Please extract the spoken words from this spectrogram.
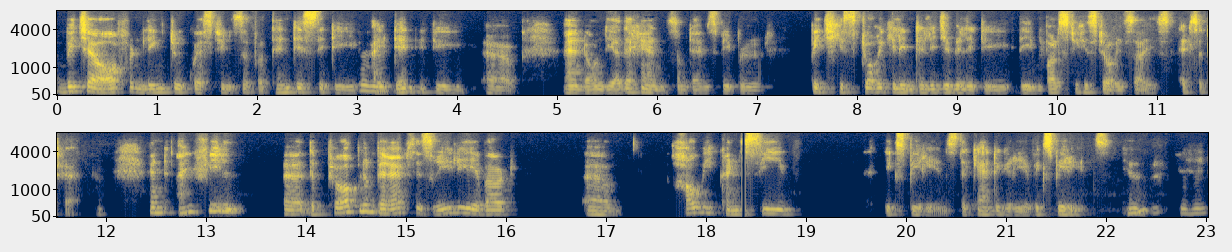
which are often linked to questions of authenticity, mm -hmm. identity, uh, and on the other hand, sometimes people pitch historical intelligibility, the impulse to historicize, etc. And I feel uh, the problem perhaps is really about uh, how we conceive experience, the category of experience. Yeah? Mm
